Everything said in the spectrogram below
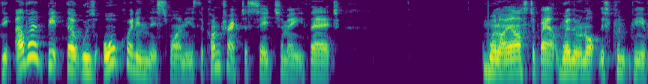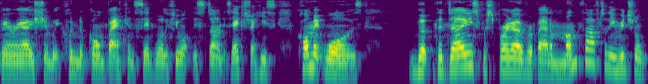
The other bit that was awkward in this one is the contractor said to me that when I asked about whether or not this couldn't be a variation, we couldn't have gone back and said, well, if you want this done, it's extra. His comment was that the days were spread over about a month after the original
